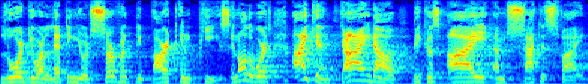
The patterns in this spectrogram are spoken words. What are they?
Lord, you are letting your servant depart in peace. In other words, I can die now because I am satisfied.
